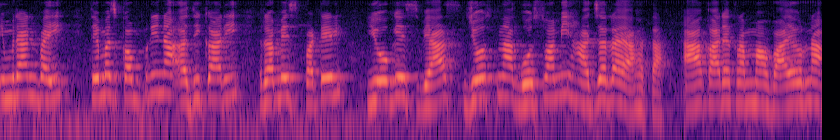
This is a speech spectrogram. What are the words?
ઇમરાનભાઈ તેમજ કંપનીના અધિકારી રમેશ પટેલ, યોગેશ વ્યાસ, જ્યોત્સના ગોસ્વામી હાજર રહ્યા હતા. આ કાર્યક્રમમાં વાયોરના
